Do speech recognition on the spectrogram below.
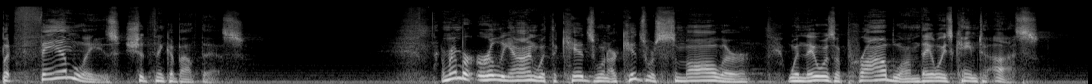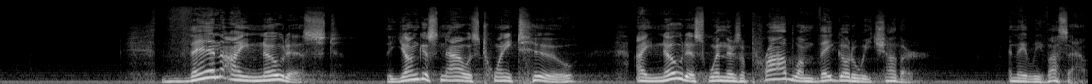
But families should think about this. I remember early on with the kids, when our kids were smaller, when there was a problem, they always came to us. Then I noticed, the youngest now is 22, I noticed when there's a problem, they go to each other and they leave us out.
